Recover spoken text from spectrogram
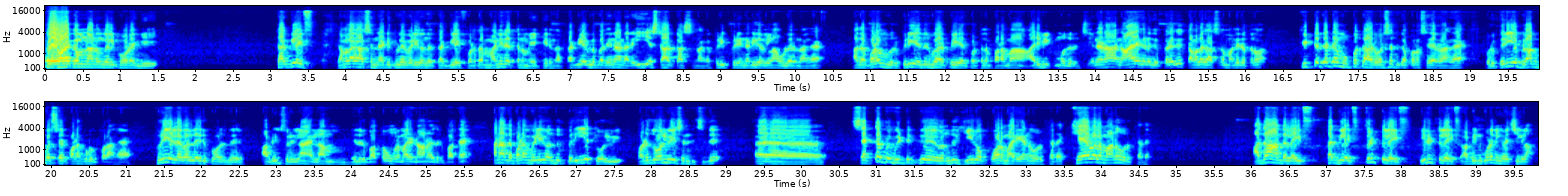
வணக்கம். நான் உங்கள் கோடங்கி. தக்லைஃப் கமலஹாசன் நடிப்புல வெளிவந்த தக்லைஃப் படத்தை மணிரத்னம் இயக்கியிருந்தார். தக்லைஃப்ல பார்த்தீங்கன்னா பாத்தீங்கன்னா நிறைய ஸ்டார் காஸ்ட் இருந்தாங்க. பெரிய பெரிய நடிகர்கள்லாம் உள்ள இருந்தாங்க. அந்த படம் ஒரு பெரிய எதிர்பார்ப்பை ஏற்படுத்தின படமா அறிவிக்கும் போது இருந்துச்சு. என்னன்னா நாயகனுக்கு பிறகு கமலஹாசனும் மணிரத்னம் கிட்டத்தட்ட முப்பத்தாறு வருஷத்துக்கு அப்புறம் சேர்றாங்க. ஒரு பெரிய பிளாக் பஸ்டர் படம் கொடுக்க போறாங்க. பெரிய லெவல்ல இருக்கும் அது அப்படின்னு சொல்லிலாம் எல்லாம் எதிர்பார்த்தோம். உங்களை மாதிரி நானும் எதிர்பார்த்தேன். ஆனா அந்த படம் வெளிவந்து பெரிய தோல்வி படுதோல்வியை சந்திச்சுது. செட்டப் வீட்டுக்கு வந்து ஹீரோ போற மாதிரியான ஒரு கதை கேவலமான ஒரு கதை. அதான் அந்த லைஃப் தக் லைஃப் திருட்டு லைஃப் இருட்டு லைஃப் அப்படின்னு கூட நீங்க வச்சுக்கலாம்.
